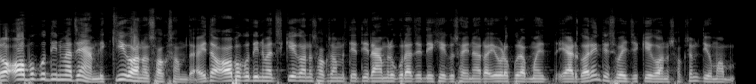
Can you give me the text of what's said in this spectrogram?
र अबको दिनमा चाहिँ हामीले के गर्न सक्छौँ त? है त अबको दिनमा चाहिँ के गर्न सक्छौँ? त्यति राम्रो कुरा चाहिँ देखेको छैन र एउटा कुरा मैले एड गरेँ त्यसपछि चाहिँ के गर्न सक्छौँ त्यो म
